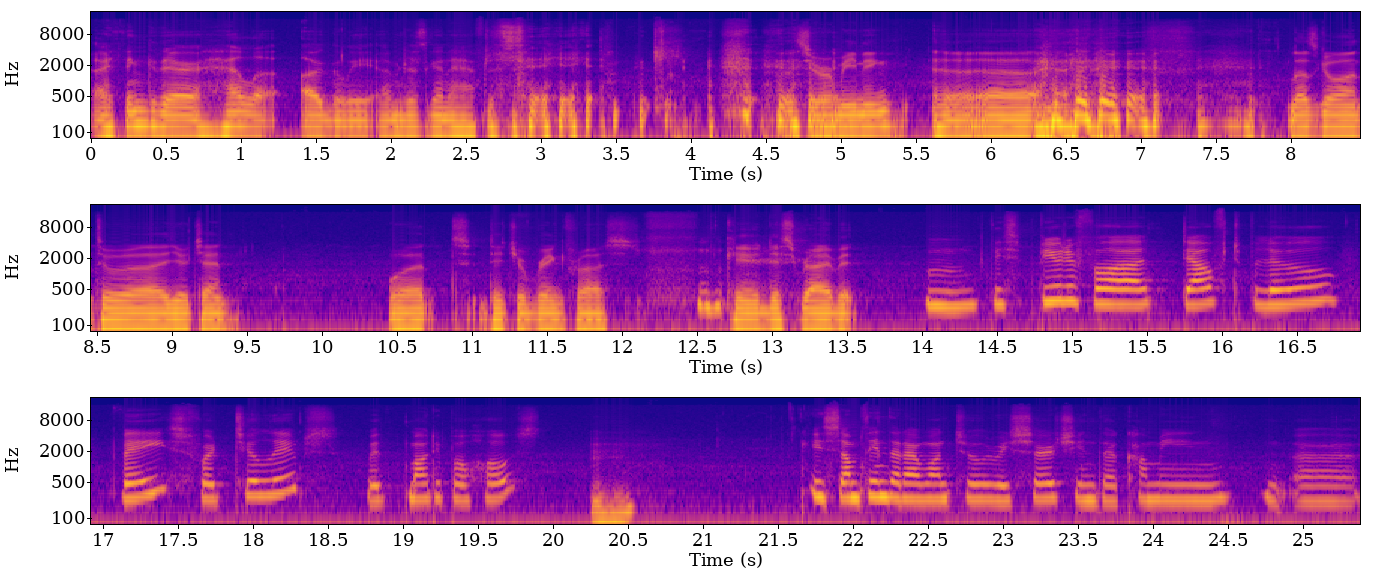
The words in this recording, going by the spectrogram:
I think they're hella ugly. I'm just gonna have to say it. That's your meaning. Uh, let's go on to uh, you, Chen. What did you bring for us? Can you describe it? Mm, this beautiful Delft blue vase for tulips with multiple holes hmm is something that I want to research in the coming uh,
